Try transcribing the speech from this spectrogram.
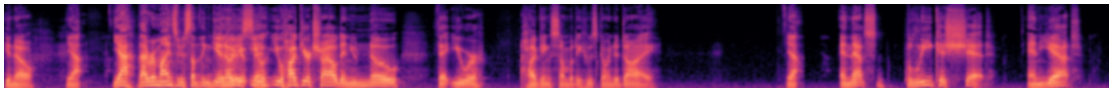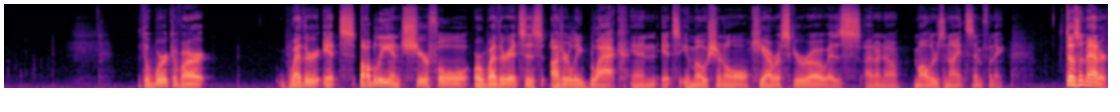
You know, Yeah. Yeah. That reminds me of something you know, you, you you hug your child and you know that you are hugging somebody who's going to die, Yeah. and that's bleak as shit. And yet, the work of art, whether it's bubbly and cheerful or whether it's as utterly black in its emotional chiaroscuro as, I don't know, Mahler's Ninth Symphony, doesn't matter.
